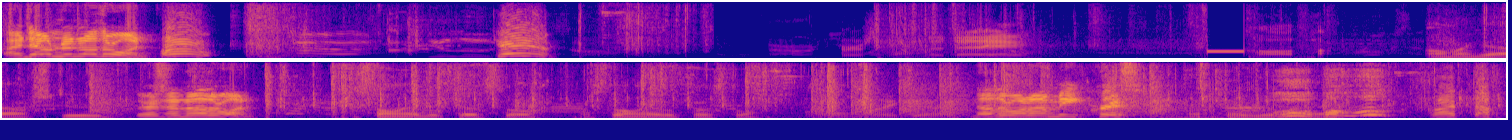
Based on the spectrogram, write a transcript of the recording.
I downed another one. Oh! Get him! First one of the day. Off. Oh my gosh, dude. There's another one. I still only have a pistol. I still only have a pistol. Oh my god. Another one on me, Chris. That's really bad. What the? F-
